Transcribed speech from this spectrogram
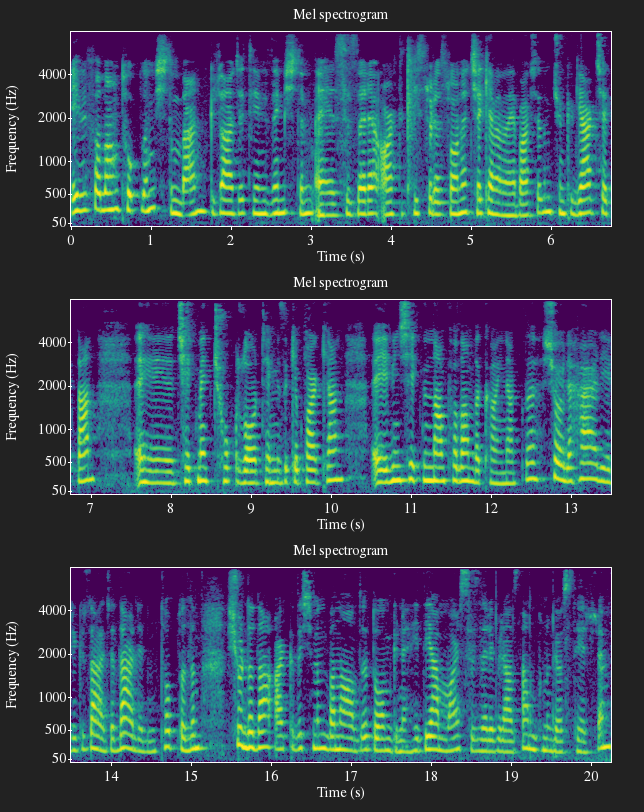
Evi falan toplamıştım ben. Güzelce temizlemiştim. Ee, sizlere artık bir süre sonra çekememeye başladım. Çünkü gerçekten e, çekmek çok zor temizlik yaparken. E, evin şeklinden falan da kaynaklı. Şöyle her yeri güzelce derledim, topladım. Şurada da arkadaşımın bana aldığı doğum günü hediyem var. Sizlere birazdan bunu gösteririm.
